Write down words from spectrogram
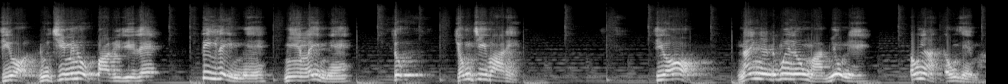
ဒီတော့လူချင်းမင်းတို့ပါတီတွေလည်းသိလိမ့်မယ်မြင်လိမ့်မယ်လို့ယုံကြည်ပါတယ်ဒီတော့နိုင်ငံတစ်ဝန်းလုံးမှာမြို့နယ်330မှာ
